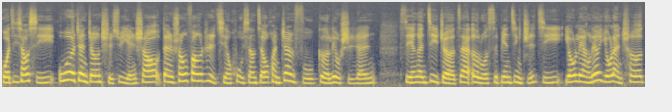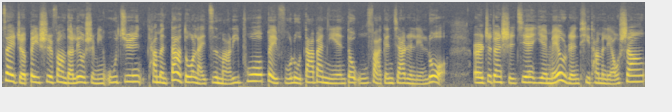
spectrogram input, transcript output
国际消息：乌俄战争持续延烧，但双方日前互相交换战俘各六十人。CNN 记者在俄罗斯边境直击，有两辆游览车载着被释放的六十名乌军，他们大多来自马利坡，被俘虏大半年都无法跟家人联络，而这段时间也没有人替他们疗伤。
